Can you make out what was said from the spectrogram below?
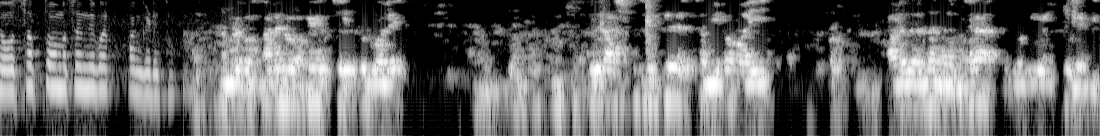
Joseph Thomas എന്നിവർ പങ്കെടുത്തു. നമ്മുടെ പ്രസ്ഥാനങ്ങളൊക്കെ ചെയ്തതുപോലെ ആശുപത്രിക്ക് സമീപമായി വരുന്ന നിർഭര രോഗികൾക്ക് വേണ്ടി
